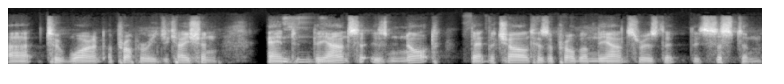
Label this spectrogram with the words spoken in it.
uh, to warrant a proper education. And mm-hmm. the answer is not that the child has a problem. The answer is that the system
